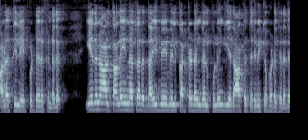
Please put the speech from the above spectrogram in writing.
ஆழத்தில் ஏற்பட்டிருக்கின்றது. இதனால் தலைநகர் தைபேவில் கட்டடங்கள் குலுங்கியதாக தெரிவிக்கப்படுகிறது.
